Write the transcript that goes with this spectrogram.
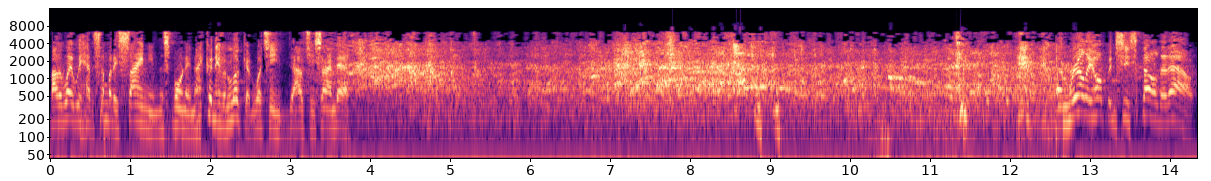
By the way, we had somebody signing this morning. I couldn't even look at what she, how she signed that. I'm really hoping she spelled it out.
